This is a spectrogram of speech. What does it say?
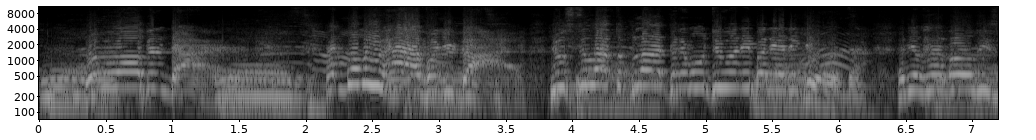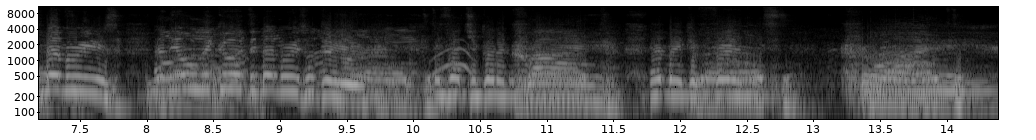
we're all gonna die. And what will you have when you die? You'll still have the blood, but it won't do anybody any good. And you'll have all these memories, and the only good the memories will do you is that you're gonna cry and make your friends cry.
